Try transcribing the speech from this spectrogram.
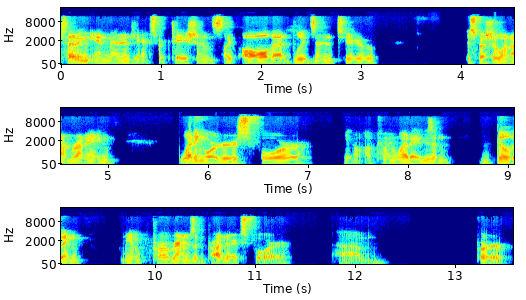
setting and managing expectations. Like all that bleeds into, especially when I'm running wedding orders for you know upcoming weddings and building you know programs and projects for um, for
